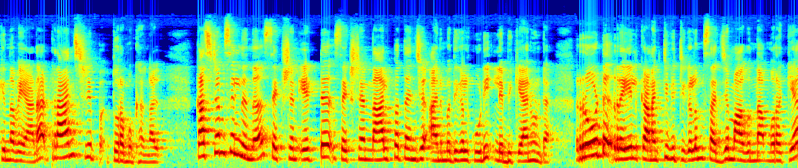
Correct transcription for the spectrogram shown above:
അയക്കുന്നവയാണ് ട്രാൻസ്ഷിപ്പ് തുറമുഖങ്ങൾ. കസ്റ്റംസിൽ നിന്ന് സെക്ഷൻ എട്ട് സെക്ഷൻ നാൽപ്പത്തഞ്ച് അനുമതികൾ കൂടി ലഭിക്കാനുണ്ട്. റോഡ് റെയിൽ കണക്ടിവിറ്റികളും സജ്ജമാകുന്ന മുറയ്ക്ക്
